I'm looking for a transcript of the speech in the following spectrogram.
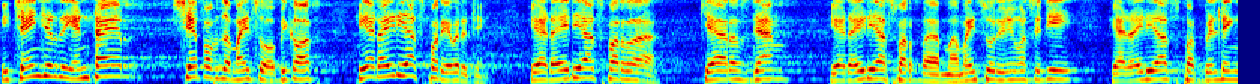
he changed the entire shape of the Mysore because he had ideas for everything. He had ideas for the KRS Dam, he had ideas for uh, Mysore University, he had ideas for building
